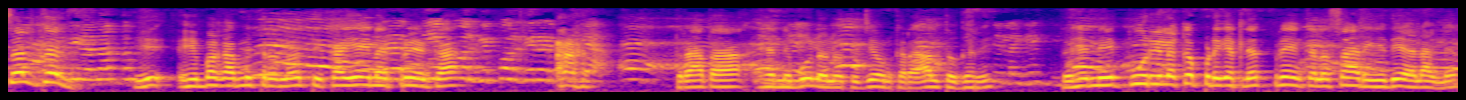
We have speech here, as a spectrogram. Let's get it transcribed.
चल चल. हे हे बघा मित्रांनो ती काय येणार प्रियंका. तर आता ह्यांनी बोलवलं होतं जेवण करा आलतो घरी. तर ह्यांनी पुरीला कपडे घेतल्यात प्रियंकाला साडी द्यायला लागल्यात.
